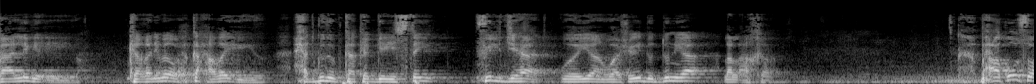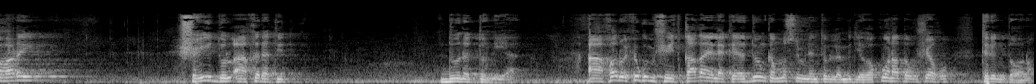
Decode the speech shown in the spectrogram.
Qaaliga iyo ka haniimada wax ka xaday iyo xadgudubka ka geystay fi ljihaad weeyaan waa shahiid dunya lalakhira waxaa kuu soo hadhay shahiid اlaakhirati duuna اdunya aakhiru xukm shahiid qaadanay laakiin adduunka muslim dhintu la mid yahy waa kuwan hadda uu sheekhu tirin doono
